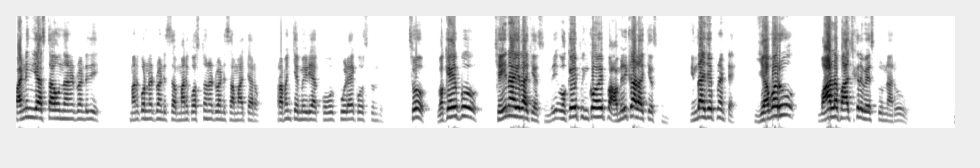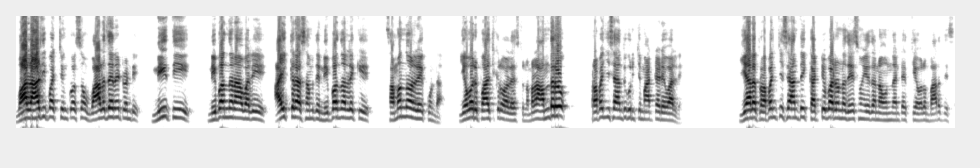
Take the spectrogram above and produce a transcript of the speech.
పండింగ్ చేస్తూ ఉంది అనేటువంటిది మనకున్నటువంటి మనకు వస్తున్నటువంటి సమాచారం. ప్రపంచ మీడియా కూడా వస్తుంది సో ఒకవైపు చైనా ఇలా చేస్తుంది ఒకవైపు ఇంకోవైపు అమెరికా అలా చేస్తుంది. ఇందా చెప్పినట్టే ఎవరు వాళ్ళ పాచికలు వేస్తున్నారు? వాళ్ళ ఆధిపత్యం కోసం వాళ్ళదైనటువంటి నీతి నిబంధనావళి ఐక్యరాజ్య సమితి నిబంధనలకి సంబంధం లేకుండా ఎవరు పాచికలు వాళ్ళు వేస్తున్నారు? మన అందరూ ప్రపంచ శాంతి గురించి మాట్లాడే వాళ్ళే ఇవాళ ప్రపంచ శాంతి కట్టుబడి ఉన్న దేశం ఏదైనా ఉందంటే కేవలం భారతదేశం.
